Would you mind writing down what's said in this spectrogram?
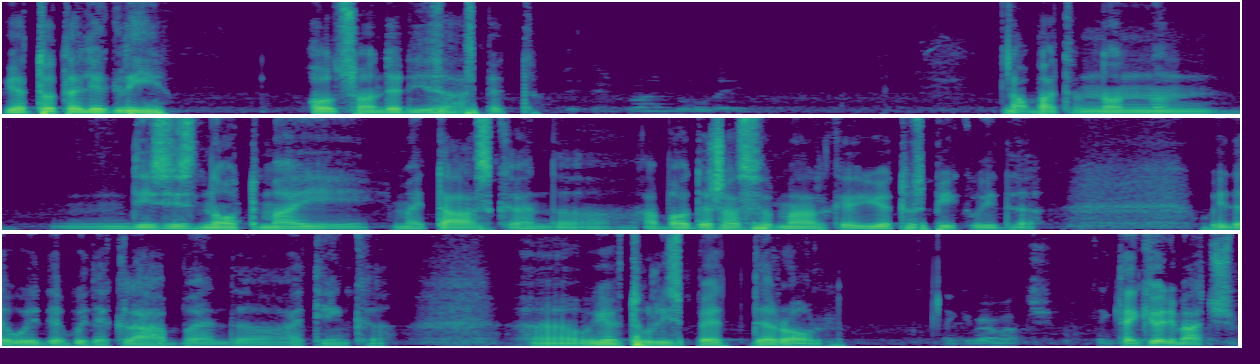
we are totally agree also under this aspect. No, but non, non, this is not my my task. And uh, about the transfer market, you have to speak with uh, with the, with the, with the club, and uh, I think uh, uh, we have to respect the role. Thank you very much. Thank you very much.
